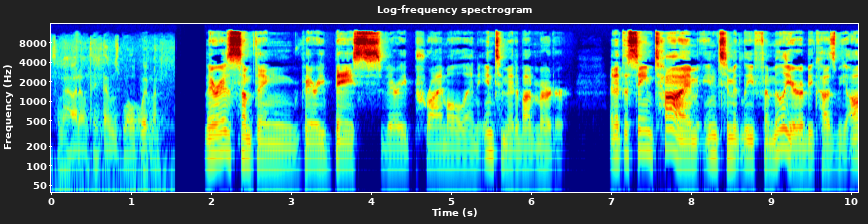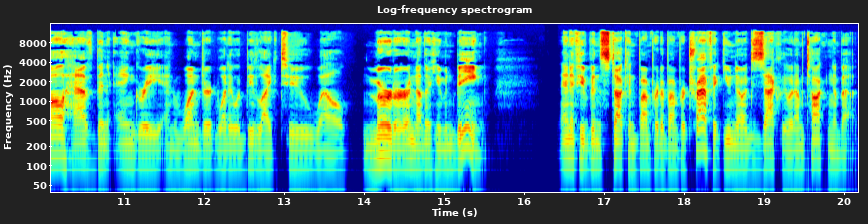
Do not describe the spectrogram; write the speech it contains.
Somehow I don't think that was Walt Whitman. There is something very base, very primal, and intimate about murder. And at the same time, intimately familiar because we all have been angry and wondered what it would be like to, well, murder another human being. And if you've been stuck in bumper to bumper traffic, you know exactly what I'm talking about.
